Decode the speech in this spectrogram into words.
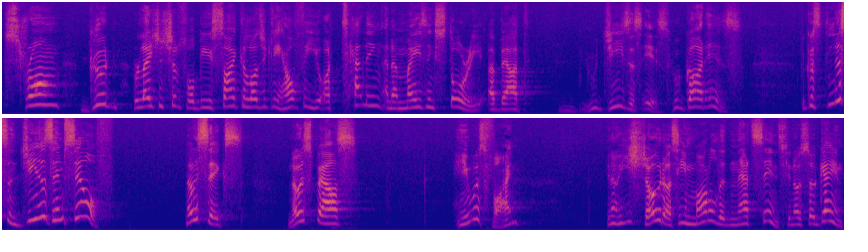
strong, good relationships will be psychologically healthy, you are telling an amazing story about who Jesus is, who God is. Because listen, Jesus himself, no sex, no spouse, he was fine. You know, he showed us, he modeled it in that sense. You know, so again,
